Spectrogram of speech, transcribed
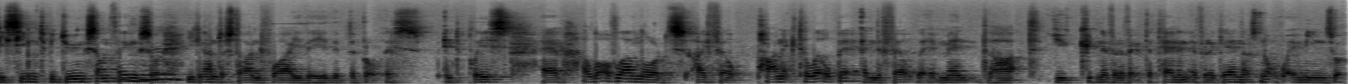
be seen to be doing something. Mm-hmm. So you can understand why they, they, they brought this into place. Um, a lot of landlords, I felt, panicked a little bit and they felt that it meant that you could never evict a tenant ever again. That's not what it means. Well,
